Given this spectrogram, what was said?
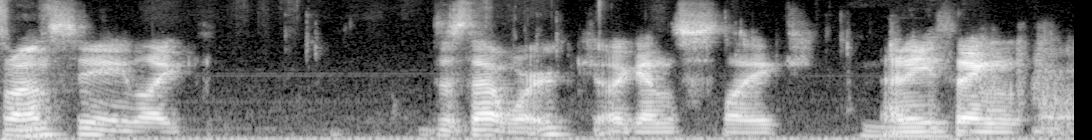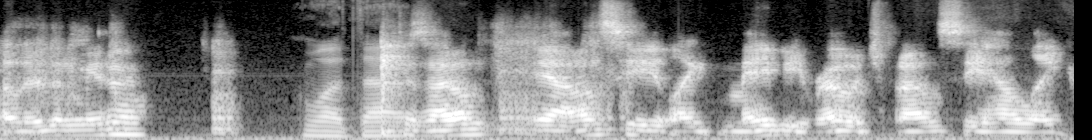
But I don't see like, does that work against like anything other than Muta? What that? Because? I don't, yeah, I don't see like maybe Roach, but I don't see how like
